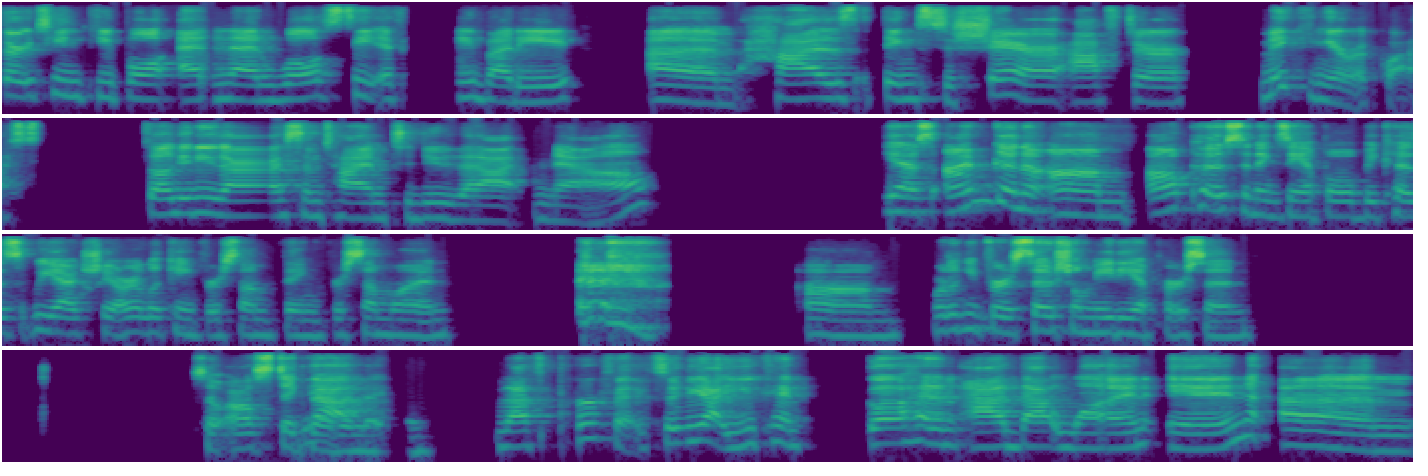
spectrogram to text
13 people, and then we'll see if anybody um, has things to share after making your request. So I'll give you guys some time to do that now. Yes, I'm gonna um I'll post an example because we actually are looking for something for someone. um we're looking for a social media person. So I'll stick that in there. That's perfect. So yeah, you can go ahead and add that one in um,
